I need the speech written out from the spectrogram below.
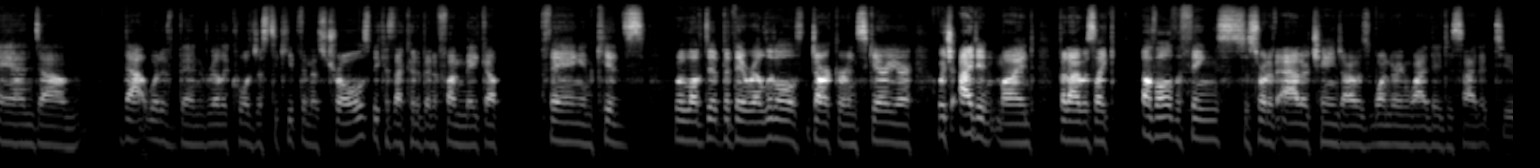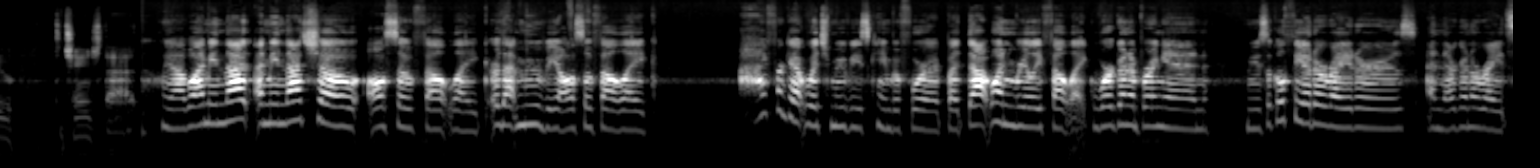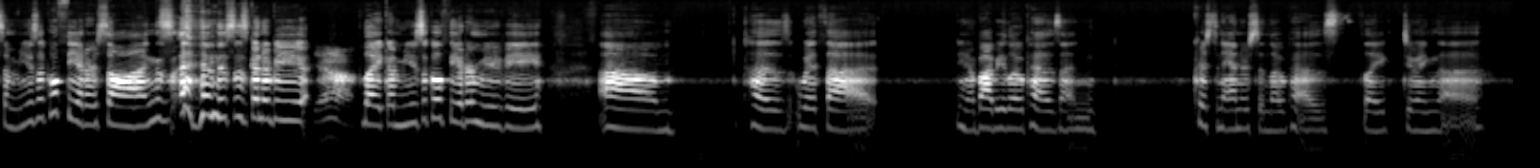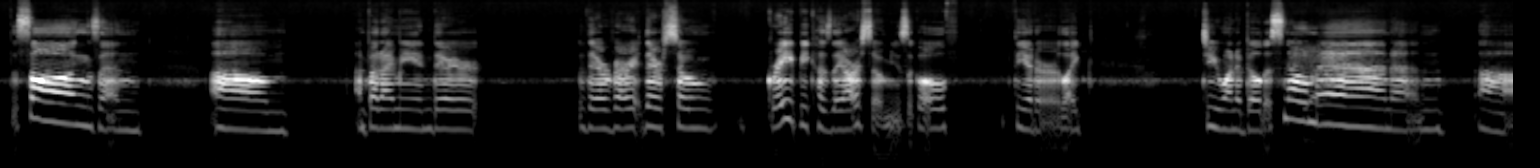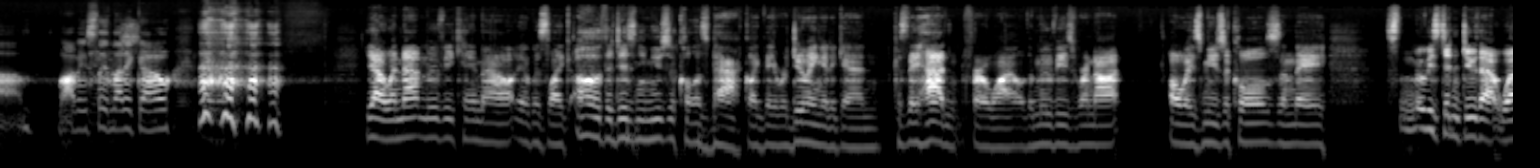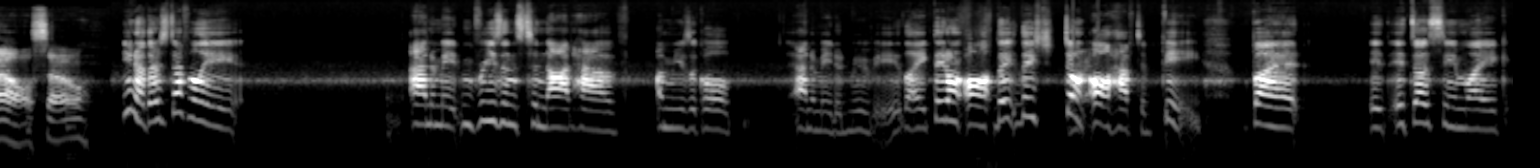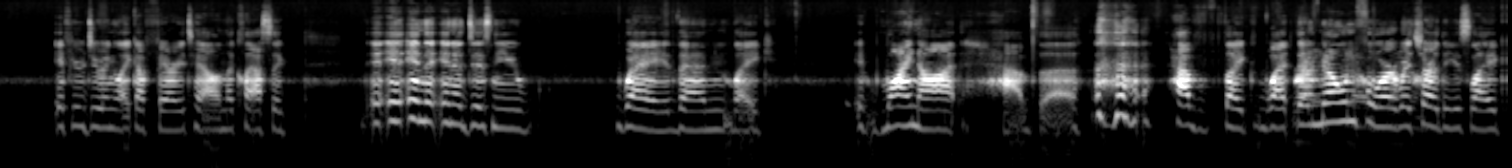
And um that would have been really cool just to keep them as trolls because that could have been a fun makeup thing and kids would have loved it but they were a little darker and scarier which i didn't mind but i was like of all the things to sort of add or change i was wondering why they decided to to change that. Yeah, well, I mean that I mean that show also felt like or that movie also felt like I forget which movies came before it, but that one really felt like we're going to bring in musical theater writers and they're going to write some musical theater songs and this is going to be yeah. like a musical theater movie um cuz with uh you know Bobby Lopez and Kristen Anderson Lopez like doing the the songs and um but I mean they're they're very they're so great because they are so musical theater like do you want to build a snowman and um well, obviously Yeah, let it so go Yeah, when that movie came out, it was like, oh, the Disney musical is back. Like they were doing it again because they hadn't for a while. The movies were not always musicals, and they some movies didn't do that well. So you know there's definitely animate reasons to not have a musical animated movie like they don't all they, they don't Right. all have to be but it, it does seem like if you're doing like a fairy tale in the classic in in, the, in a disney way then like it, why not have the have like what they're known no, for which not? are these like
